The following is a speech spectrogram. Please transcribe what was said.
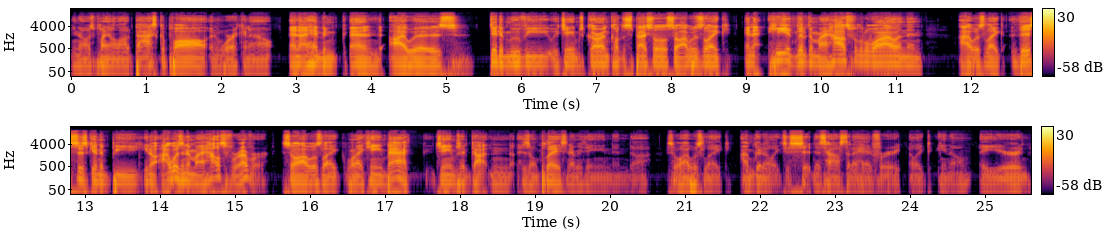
you know, I was playing a lot of basketball and working out. And I had been, and I was, did a movie with James Gunn called The Special. So I was like, and he had lived in my house for a little while. And then I was like, this is going to be, you know, I wasn't in my house forever. So I was like, when I came back, James had gotten his own place and everything, and uh, so I was like, I'm gonna like just sit in this house that I had for like you know a year and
